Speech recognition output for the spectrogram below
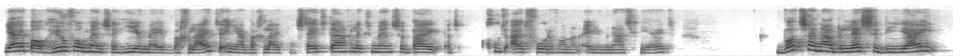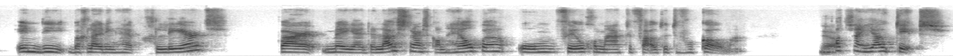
Jij hebt al heel veel mensen hiermee begeleid en jij begeleidt nog steeds dagelijks mensen bij het goed uitvoeren van een eliminatiedieet. Wat zijn nou de lessen die jij in die begeleiding hebt geleerd, waarmee jij de luisteraars kan helpen om veelgemaakte fouten te voorkomen? Ja. Wat zijn jouw tips?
